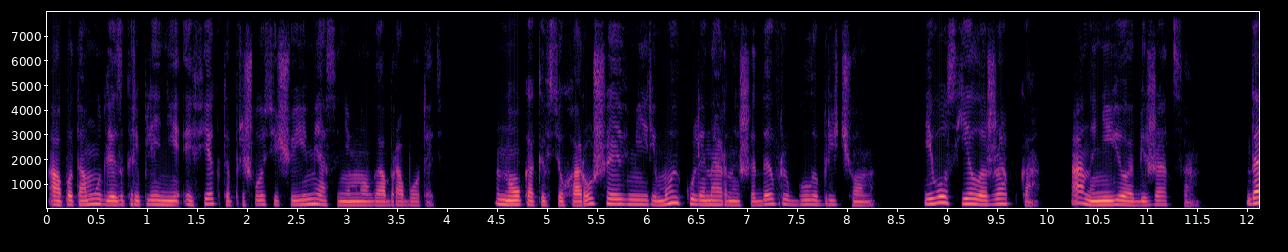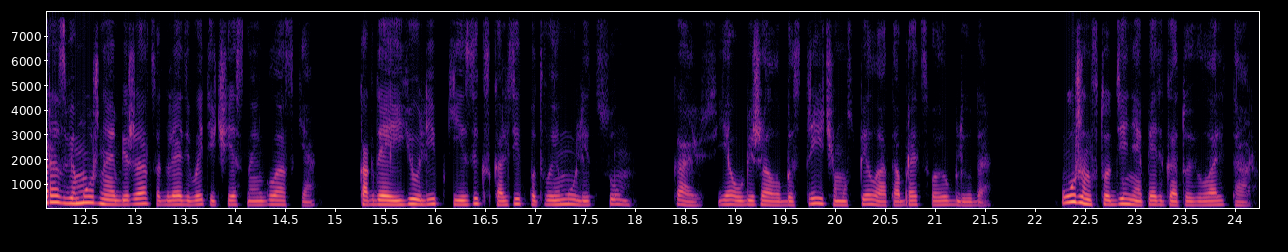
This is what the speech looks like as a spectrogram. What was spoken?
а потому для закрепления эффекта пришлось еще и мясо немного обработать. Но, как и все хорошее в мире, мой кулинарный шедевр был обречен. Его съела жабка, а на нее обижаться. Да разве можно обижаться, глядя в эти честные глазки, когда ее липкий язык скользит по твоему лицу? Каюсь, я убежала быстрее, чем успела отобрать свое блюдо. Ужин в тот день опять готовил альтар.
